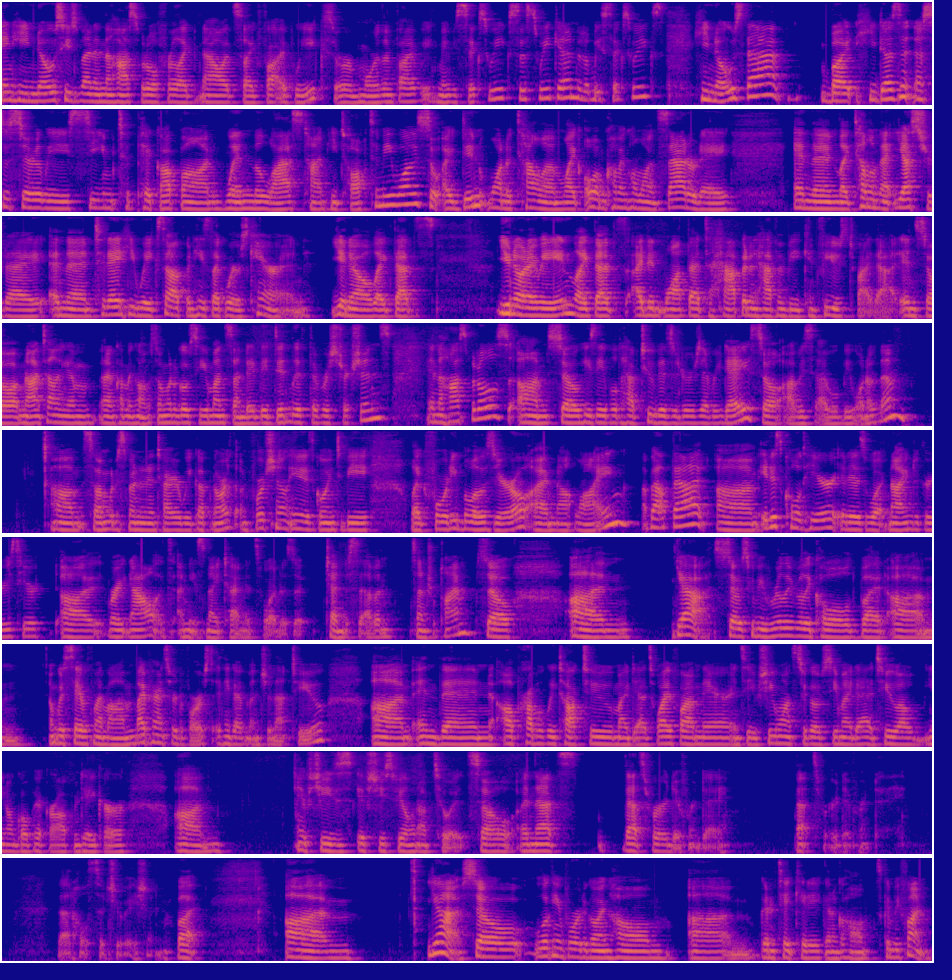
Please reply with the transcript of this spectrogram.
and he knows he's been in the hospital for like now it's like 5 weeks or more than 5 weeks, maybe 6 weeks this weekend. It'll be 6 weeks. He knows that, but he doesn't necessarily seem to pick up on when the last time he talked to me was. So I didn't want to tell him like, "Oh, I'm coming home on Saturday." And then like tell him that yesterday and then today he wakes up and he's like, "Where's Karen?" You know, like that's you know what I mean? Like that's I didn't want that to happen and have him be confused by that. And so I'm not telling him that I'm coming home. So I'm going to go see him on Sunday. They did lift the restrictions in the hospitals, um, so he's able to have two visitors every day. So obviously I will be one of them. Um, so I'm going to spend an entire week up north. Unfortunately, it is going to be like 40 below zero. I'm not lying about that. Um, it is cold here. It is what nine degrees here uh, right now. It's I mean it's nighttime. It's what is it 10 to 7 Central Time. So um yeah, so it's gonna be really, really cold, but um, I'm to stay with my mom. My parents are divorced. I think I've mentioned that to you. Um, and then I'll probably talk to my dad's wife while I'm there and see if she wants to go see my dad too. I'll, you know, go pick her up and take her. Um, if she's if she's feeling up to it. So, and that's that's for a different day. That's for a different day. That whole situation. But um yeah, so looking forward to going home. Um gonna take Kitty, gonna go home. It's gonna be fun.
